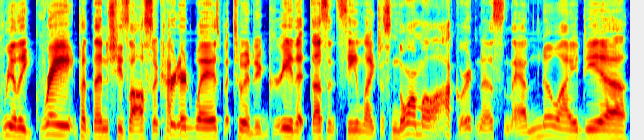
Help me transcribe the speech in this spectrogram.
really great, but then she's also kind of ways, but to a degree that doesn't seem like just normal awkwardness, and they have no idea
